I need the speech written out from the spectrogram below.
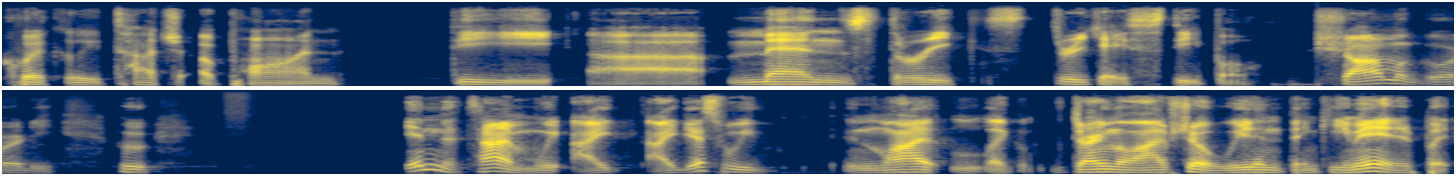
quickly touch upon the uh, men's three 3K steeple. Sean McGorty, who in the time we I I guess we in live like during the live show we didn't think he made it, but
